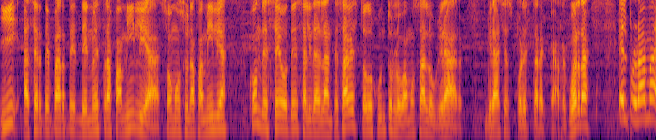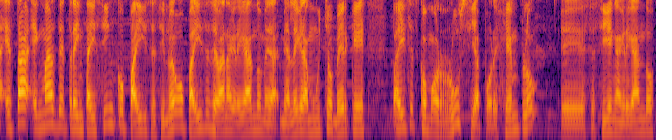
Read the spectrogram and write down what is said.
y hacerte parte de nuestra familia. Somos una familia con deseo de salir adelante. ¿Sabes? Todos juntos lo vamos a lograr. Gracias por estar acá. Recuerda, el programa está en más de 35 países y nuevos países se van agregando. Me, alegra mucho ver que Países como Rusia, por ejemplo, eh, se siguen agregando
